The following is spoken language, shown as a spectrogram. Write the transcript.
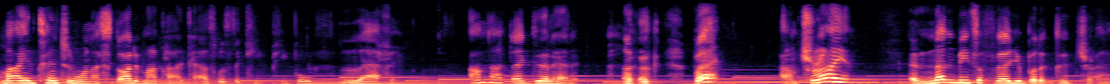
my intention when I started my podcast was to keep people laughing. I'm not that good at it, but I'm trying. And nothing beats a failure but a good try.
